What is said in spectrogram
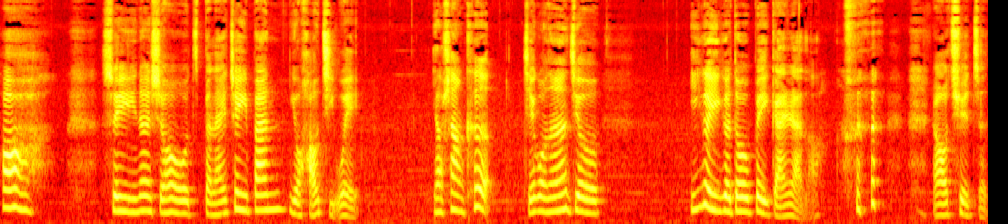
啊！所以那时候本来这一班有好几位要上课，结果呢就一个一个都被感染了，然后确诊，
